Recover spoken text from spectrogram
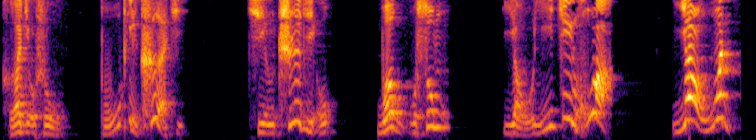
何九叔不必客气，请吃酒。我武松有一句话要问。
